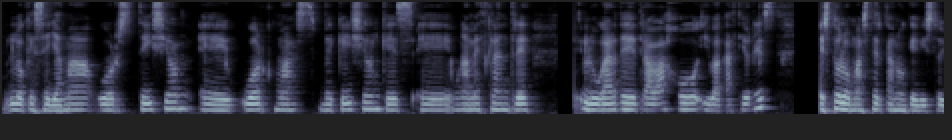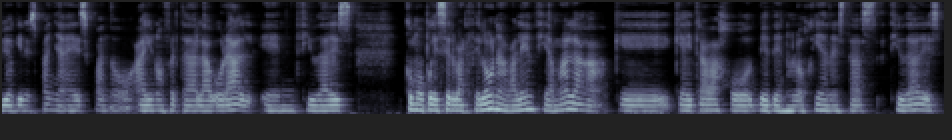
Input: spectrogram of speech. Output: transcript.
lo que se llama Workstation, eh, Work más Vacation, que es eh, una mezcla entre lugar de trabajo y vacaciones. Esto lo más cercano que he visto yo aquí en España es cuando hay una oferta laboral en ciudades como puede ser Barcelona, Valencia, Málaga, que, hay trabajo de tecnología en estas ciudades.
